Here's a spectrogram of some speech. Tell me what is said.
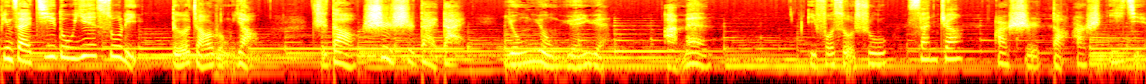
并在基督耶稣里得着荣耀，直到世世代代，永永远远。阿门。以佛所书三章二十到二十一节。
